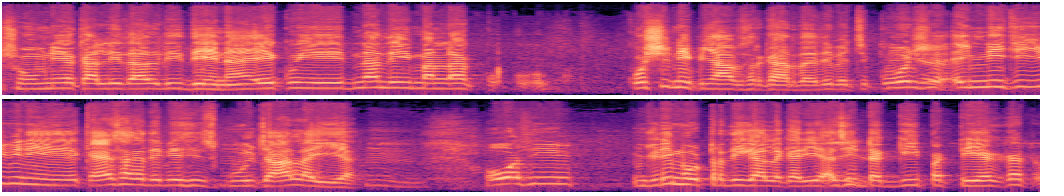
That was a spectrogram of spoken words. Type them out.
ਸ਼੍ਰੋਮਣੀ ਅਕਾਲੀ ਦਲ ਦੀ ਦੇਣ ਹੈ। ਇਹ ਕੋਈ ਇਹਨਾਂ ਦੀ ਮੰਨ ਲਾ ਕੁਝ ਨਹੀਂ ਪੰਜਾਬ ਸਰਕਾਰ ਦਾ ਇਹਦੇ ਵਿੱਚ। ਕੁਝ ਇੰਨੀ ਚੀਜ਼ ਵੀ ਨਹੀਂ ਕਹਿ ਸਕਦੇ ਵੀ ਅਸੀਂ ਸਕੂਲ ਚਾਹ ਲਾਈ ਆ। ਉਹ ਅਸੀਂ ਜਿਹੜੀ ਮੋਟਰ ਦੀ ਗੱਲ ਕਰੀਏ ਅਸੀਂ ਡੱਗੀ ਪੱਟੀ ਆ ਘੱਟ-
